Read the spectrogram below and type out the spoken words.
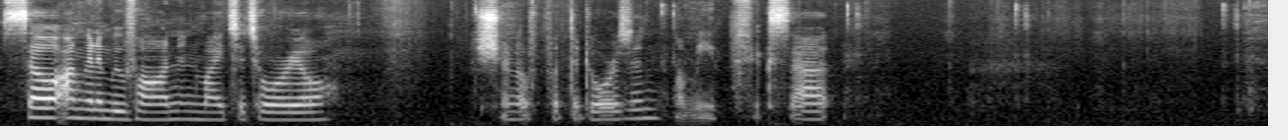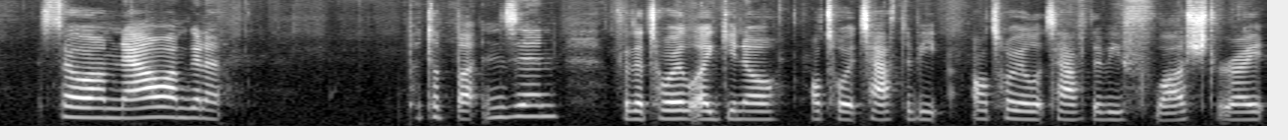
So I'm going to move on in my tutorial. Shouldn't have put the doors in, let me fix that. So um, now I'm going to put the buttons in for the toilet. Like, you know, all toilets have to be, all toilets have to be flushed, right?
